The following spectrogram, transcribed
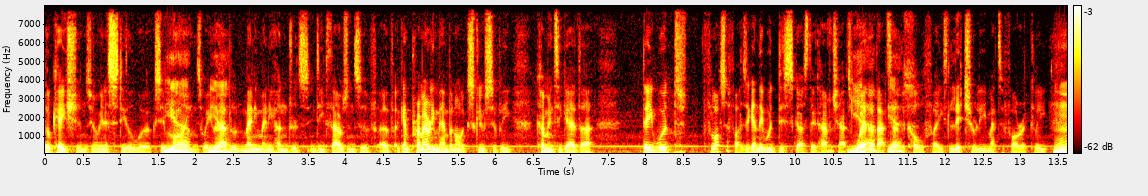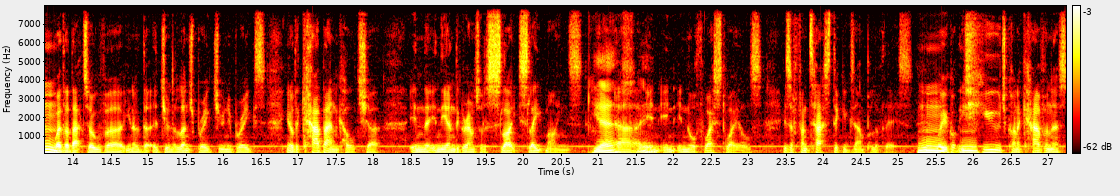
locations, you know, in a steelworks, in Yeah, mines, where you yeah. had many, many hundreds, indeed thousands of, of again primarily men, but not exclusively, coming together, they would philosophize again. They would discuss. They'd have chats, Yeah, whether that's at the coal face, literally, metaphorically, Mm. whether that's over, you know, the, during the lunch break, junior breaks, you know, the caban culture in the in the underground sort of slate slate mines Yes, uh, yeah. in, in in northwest Wales is a fantastic example of this, Mm, where you've got these mm. huge kind of cavernous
